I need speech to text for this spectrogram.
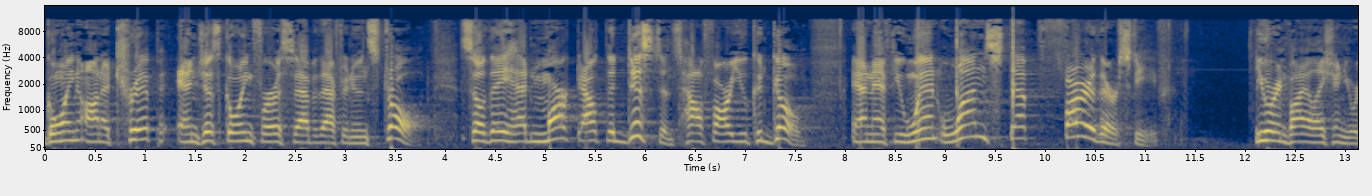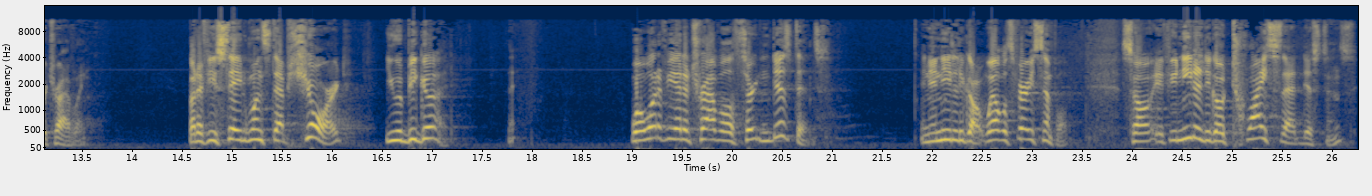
going on a trip and just going for a Sabbath afternoon stroll? So they had marked out the distance, how far you could go. And if you went one step farther, Steve, you were in violation, you were traveling. But if you stayed one step short, you would be good. Well, what if you had to travel a certain distance and you needed to go? Well, it's very simple. So if you needed to go twice that distance,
